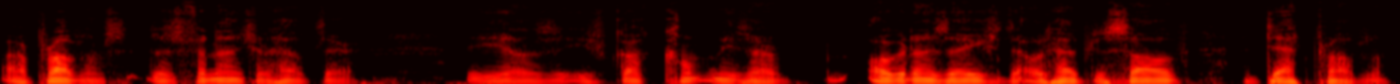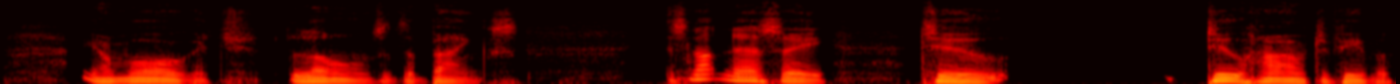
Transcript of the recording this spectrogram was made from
or problems, there's financial help there. You know, you've got companies or organisations that will help you solve a debt problem, your mortgage, loans at the banks. It's not necessary to do harm to people,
